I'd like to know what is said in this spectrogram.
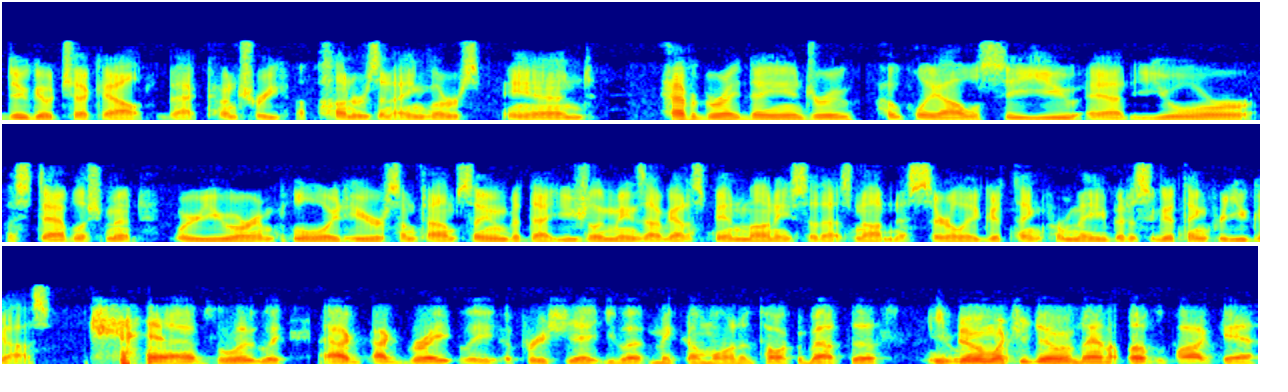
do go check out Backcountry Hunters and Anglers and have a great day, Andrew. Hopefully, I will see you at your establishment where you are employed here sometime soon, but that usually means I've got to spend money, so that's not necessarily a good thing for me, but it's a good thing for you guys. yeah, absolutely. I, I greatly appreciate you letting me come on and talk about this. Keep You're doing what you're doing, man. I love the podcast.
